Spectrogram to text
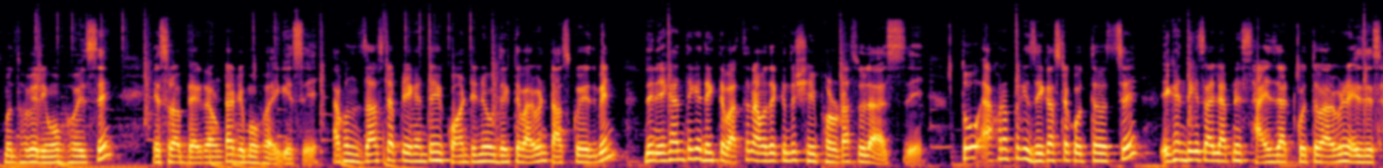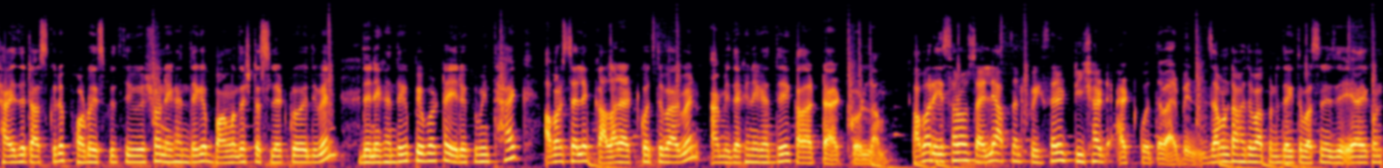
স্মুথভাবে রিমুভ হয়েছে। এছাড়া ব্যাকগ্রাউন্ডটা রিমুভ হয়ে গেছে। এখন জাস্ট আপনি এখান থেকে কন্টিনিউ দেখতে পারবেন টাচ করে দেবেন। দেন এখান থেকে দেখতে পাচ্ছেন, আমাদের কিন্তু সেই ফটোটা চলে আসছে। তো এখন আপনাকে যে কাজটা করতে হচ্ছে, এখান থেকে চাইলে আপনি সাইজ অ্যাড করতে পারবেন। এই যে সাইজে টাচ করে ফটো স্পেসিফিকেশন এখান থেকে বাংলাদেশটা সিলেক্ট করে দিবেন। দেন এখান থেকে পেপারটা এরকমই থাক। আবার চাইলে কালার অ্যাড করতে পারবেন। আমি দেখেন এখান থেকে কালারটা অ্যাড করলাম। আবার এছাড়াও চাইলে আপনার পিকচারে টি শার্ট অ্যাড করতে পারবেন। যেমনটা হয়তো আপনারা দেখতে পাচ্ছেন যে এই আইকন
